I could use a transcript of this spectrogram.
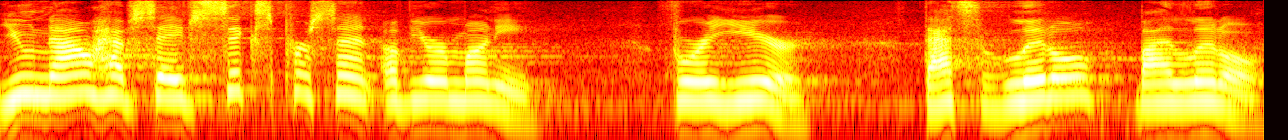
you now have saved 6% of your money for a year. That's little by little.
